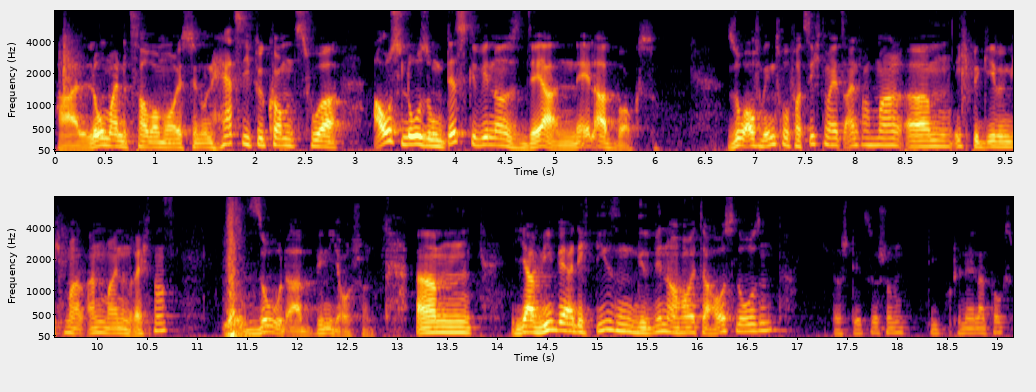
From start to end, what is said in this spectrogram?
Hallo meine Zaubermäuschen und herzlich willkommen zur Auslosung des Gewinners der Nail Art Box. So, auf dem Intro verzichten wir jetzt einfach mal. Ähm, ich begebe mich mal an meinen Rechner. So, da bin ich auch schon. Ähm, ja, wie werde ich diesen Gewinner heute auslosen? Da steht so schon, die gute Nail Art Box.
